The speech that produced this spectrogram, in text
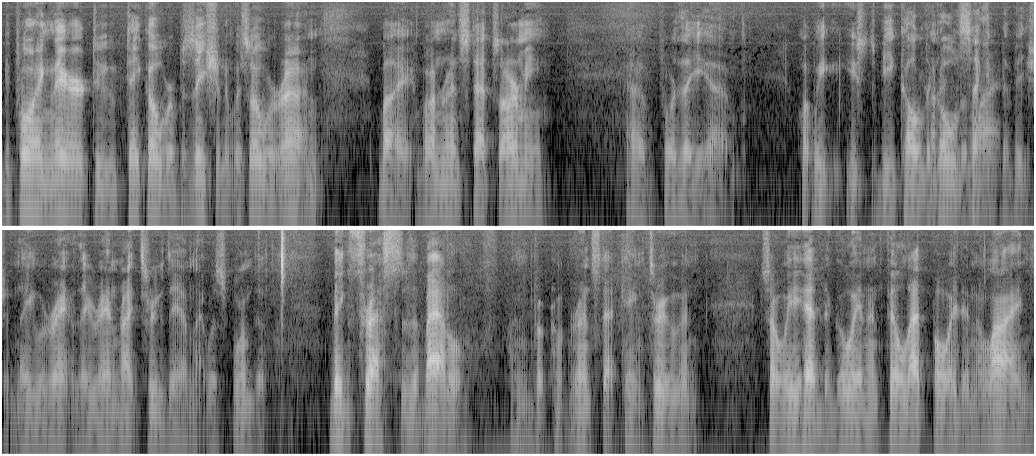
deploying there to take over a position. It was overrun by von Rundstedt's army uh, for the uh, what we used to be called the Golden Second Line Division. They were ran, they ran right through them. That was one of the big thrusts of the battle when V- Rundstedt came through, and so we had to go in and fill that void in the line.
